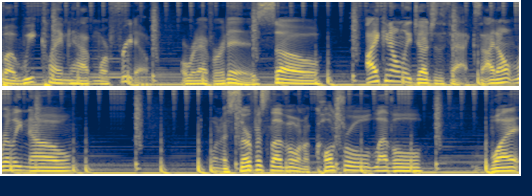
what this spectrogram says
but we claim to have more freedom or whatever it is. So, I can only judge the facts. I don't really know on a surface level, on a cultural level, what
